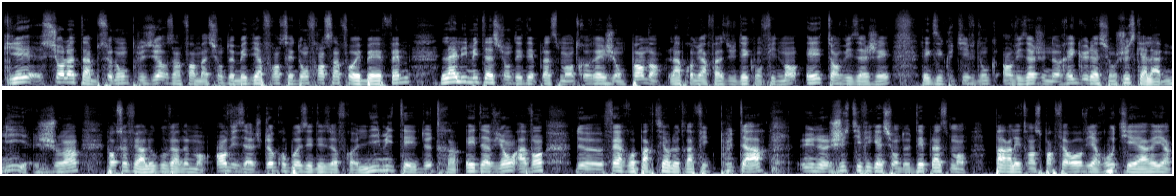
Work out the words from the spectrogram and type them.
qui est sur la table. Selon plusieurs informations de médias français, dont France Info et BFM, la limitation des déplacements entre régions pendant la première phase du déconfinement est envisagée. L'exécutif donc envisage une régulation jusqu'à la mi-juin. Pour ce faire, le gouvernement envisage de proposer des offres limitées de trains et d'avions avant de faire repartir le trafic plus tard. Une justification de déplacement par les transports ferroviaires, routiers et aériens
